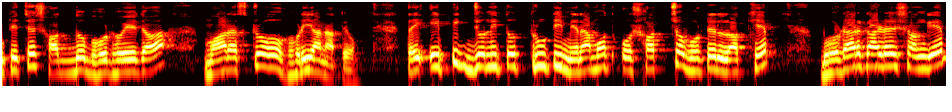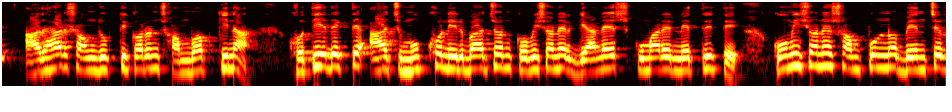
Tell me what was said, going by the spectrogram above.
উঠেছে, সদ্য ভোট হয়ে যাওয়া মহারাষ্ট্র ও হরিয়ানাতেও। তাই এপিক জনিত ত্রুটি, মেরামত ও স্বচ্ছ ভোটের লক্ষ্যে ভোটার কার্ডের সঙ্গে আধার সংযুক্তিকরণ সম্ভব কিনা। খতিয়ে দেখতে আজ মুখ্য নির্বাচন কমিশনের জ্ঞানেশ কুমারের নেতৃত্বে কমিশনের সম্পূর্ণ বেঞ্চের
